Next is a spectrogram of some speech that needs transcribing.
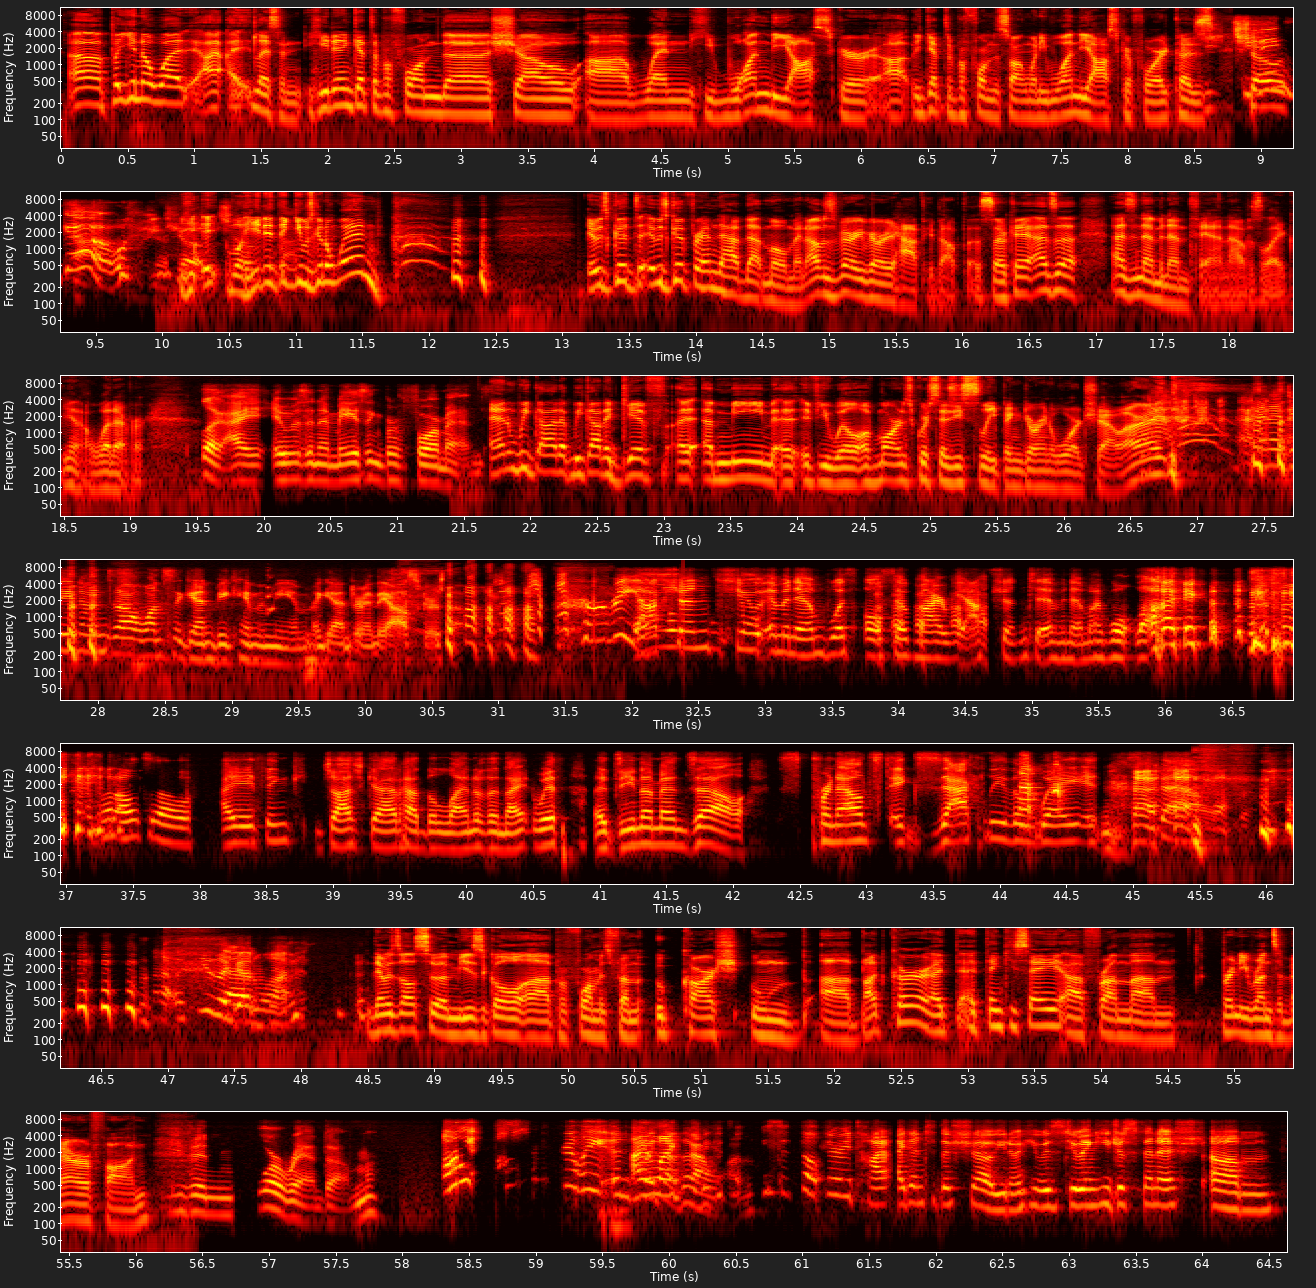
Uh, but you know what? I, I listen. He didn't get to perform the show uh, when he won the Oscar. Uh, he get to perform the song when he won the Oscar for it because He He didn't go. well, he didn't think he was going to win. it was good. To, it was good for him to have that moment. I was very, very happy about this. Okay, as a as an Eminem fan, I was like, you know, whatever. Look, I it was an amazing performance. And we got it. We got to give a, a meme, uh, if you will, of Martin Scorsese sleeping during an award show. All right. And Idina Menzel once again became a meme again during the Oscars. Her reaction to Eminem was also my reaction to Eminem. I won't lie. But also, I think Josh Gad had the line of the night with Idina Menzel, pronounced exactly the way it's spelled. That was He's a good one. There was also a musical uh, performance from Utkarsh Um uh, Butker, I, I think you say, uh, from um, Brittany Runs a Marathon. Even more random. I, I really enjoyed I like that, that though, because one. at least it felt very tied into the show. You know, he was doing he just finished um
